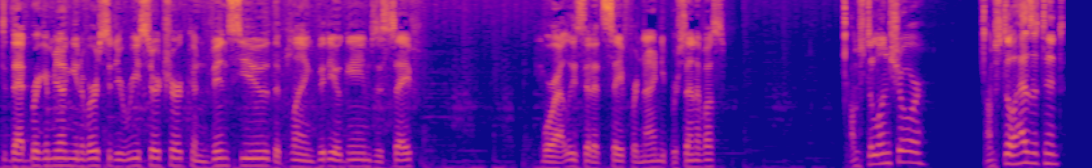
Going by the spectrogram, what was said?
Did that Brigham Young University researcher convince you that playing video games is safe? Or at least that it's safe for 90% of us? I'm still unsure. I'm still hesitant.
